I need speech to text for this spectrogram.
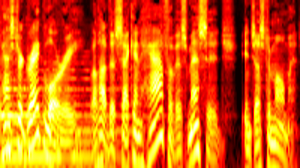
Pastor Greg Laurie will have the second half of his message in just a moment.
